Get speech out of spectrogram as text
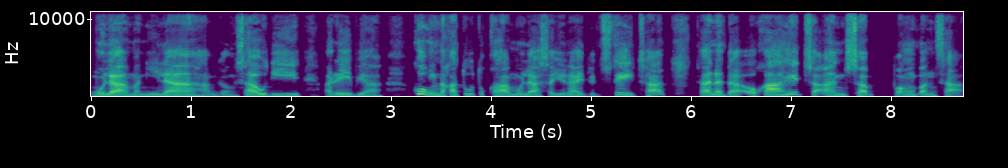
mula Manila hanggang Saudi Arabia. Kung nakatutok ka mula sa United States, ha, Canada o kahit saan sa pangbansa,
